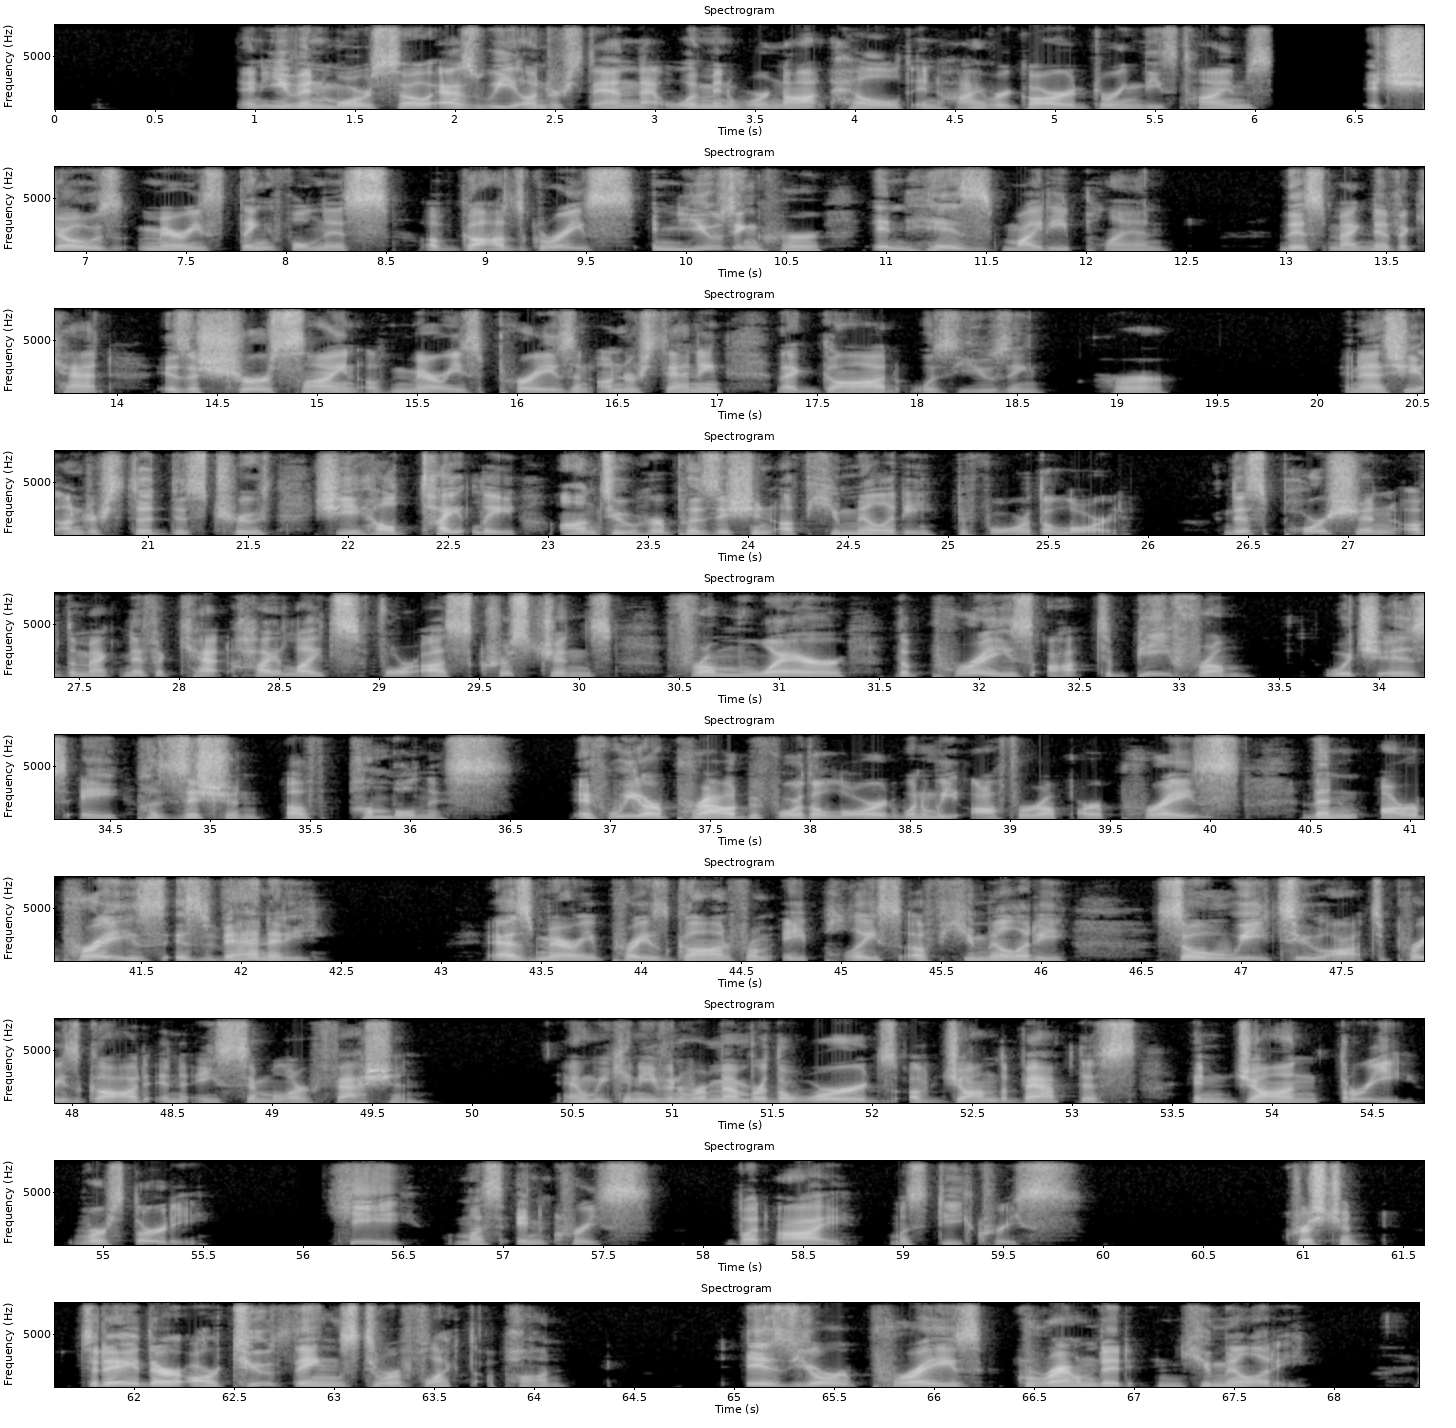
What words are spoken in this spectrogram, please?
And even more so as we understand that women were not held in high regard during these times, it shows Mary's thankfulness of God's grace in using her in his mighty plan. This Magnificat is a sure sign of Mary's praise and understanding that God was using her. And as she understood this truth, she held tightly onto her position of humility before the Lord. This portion of the Magnificat highlights for us Christians from where the praise ought to be from which is a position of humbleness. If we are proud before the Lord when we offer up our praise, then our praise is vanity. As Mary praised God from a place of humility, so we too ought to praise God in a similar fashion. And we can even remember the words of John the Baptist in John 3, verse 30. He must increase, but I must decrease. Christian, Today, there are two things to reflect upon. Is your praise grounded in humility?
